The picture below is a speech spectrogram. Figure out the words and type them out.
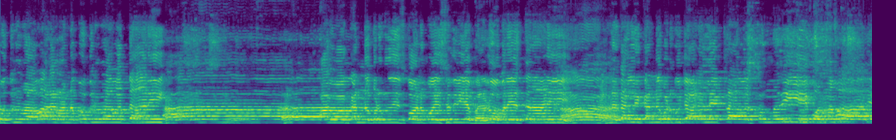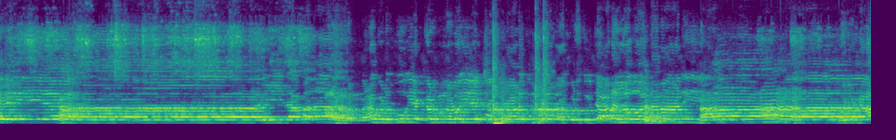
బుద్ధులు రావాలి రన్న బుద్ధులు రావద్దా అని. కన్న కొడుకు తీసుకొని పోయి సుదిరియ బల లోపల ఎత్తనాని కన్న తల్లి కన్న కొడుకు జాడలు ఎట్లా వస్తున్నది? పొన్నమాదేవి నా కొడుకు ఎక్కడున్నాడో ఏ చోటు ఆడుకున్నాడో కొడుకు జాడల్లో పోతానా అని కొడుకా,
